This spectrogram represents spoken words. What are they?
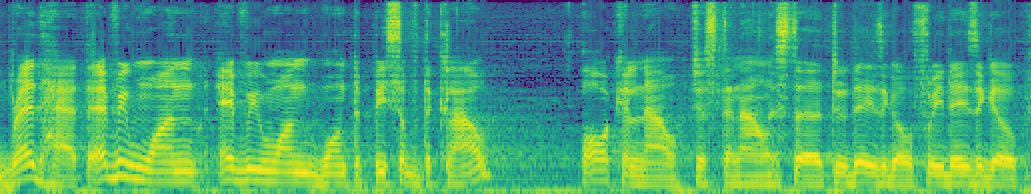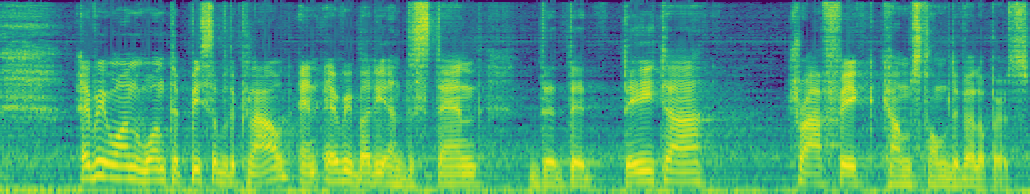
Red Hat, everyone everyone want a piece of the cloud. Oracle now just announced uh, two days ago, three days ago. Everyone want a piece of the cloud, and everybody understand that the data traffic comes from developers.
